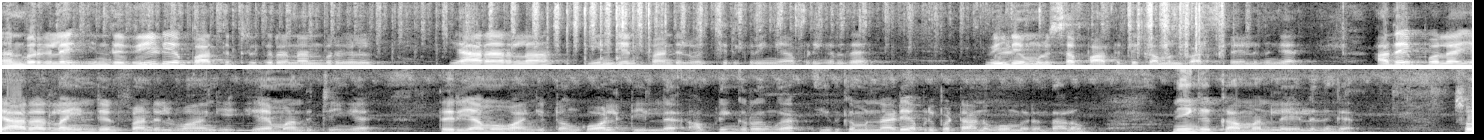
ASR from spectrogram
நண்பர்களே இந்த வீடியோ பார்த்துட்டு இருக்கிற நண்பர்கள் யார் யாரெல்லாம் இந்தியன் ஃபேண்டில் வச்சுருக்கிறீங்க அப்படிங்கிறத வீடியோ முழுசாக பார்த்துட்டு கமெண்ட் பாக்ஸில் எழுதுங்க. அதே போல் யார் யாரெல்லாம் இந்தியன் ஃபேண்டில் வாங்கி ஏமாந்துட்டீங்க தெரியாமல் வாங்கிட்டோம் குவாலிட்டி இல்லை அப்படிங்கிறவங்க இதுக்கு முன்னாடி அப்படிப்பட்ட அனுபவம் இருந்தாலும் நீங்கள் கமெண்டில் எழுதுங்க. ஸோ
